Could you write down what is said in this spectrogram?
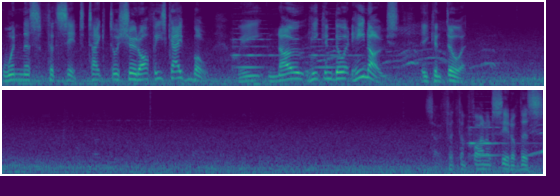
win this fifth set to take it to a shoot off. He's capable. We know he can do it. He knows he can do it. So fifth and final set of this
